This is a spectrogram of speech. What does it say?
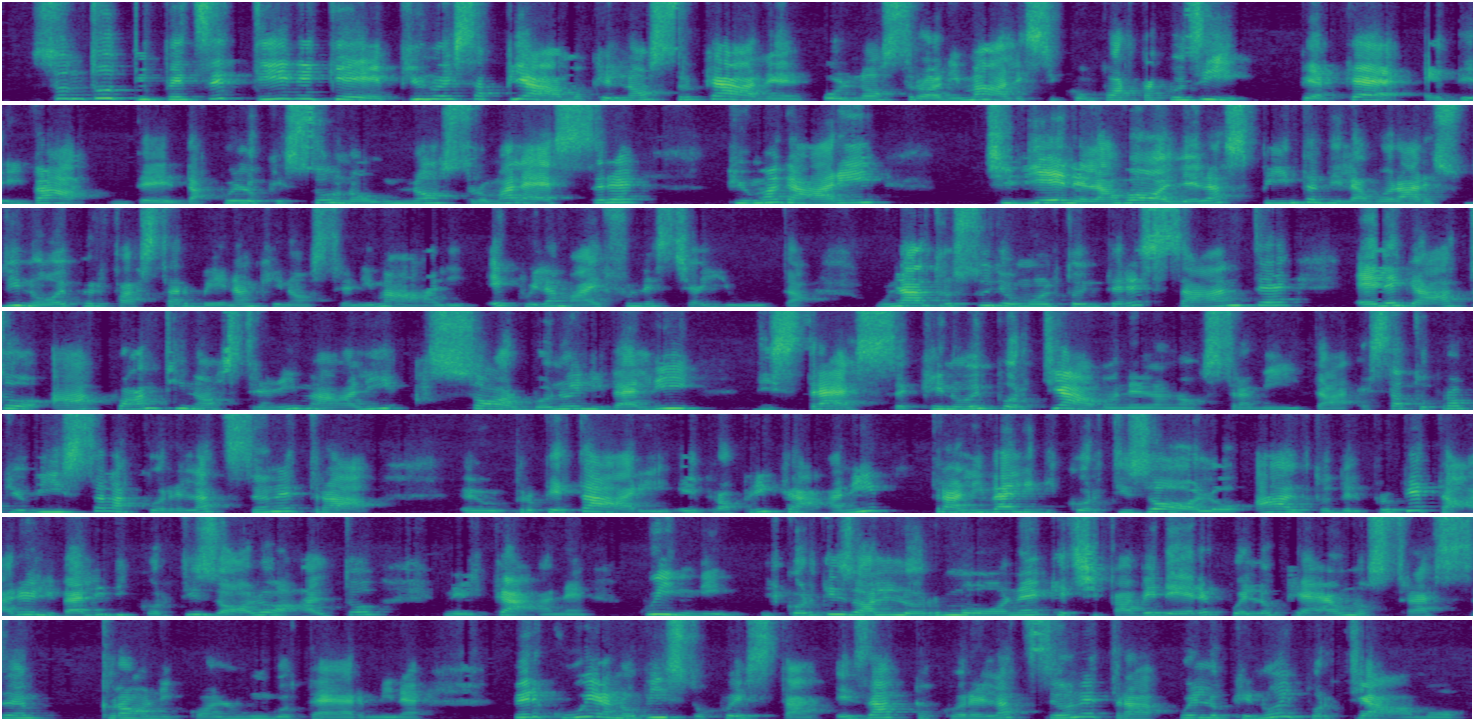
sono tutti pezzettini che più noi sappiamo che il nostro cane o il nostro animale si comporta così perché è derivante da quello che sono un nostro malessere, più magari ci viene la voglia e la spinta di lavorare su di noi per far star bene anche i nostri animali e qui la mindfulness ci aiuta. Un altro studio molto interessante è legato a quanti i nostri animali assorbono i livelli di stress che noi portiamo nella nostra vita. È stato proprio vista la correlazione tra eh, proprietari e propri cani tra livelli di cortisolo alto del proprietario e livelli di cortisolo alto nel cane. Quindi il cortisolo è l'ormone che ci fa vedere quello che è uno stress cronico a lungo termine, per cui hanno visto questa esatta correlazione tra quello che noi portiamo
